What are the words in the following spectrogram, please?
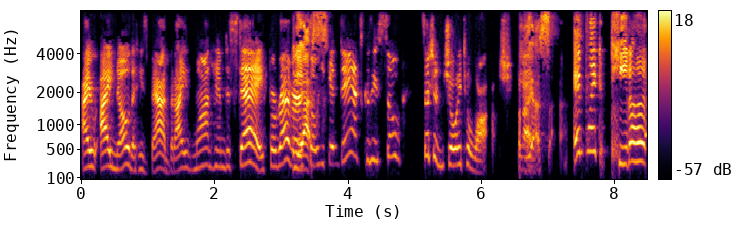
I I know that he's bad, but I want him to stay forever Yes. so he can dance because he's so such a joy to watch. But Yes. And like Peta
